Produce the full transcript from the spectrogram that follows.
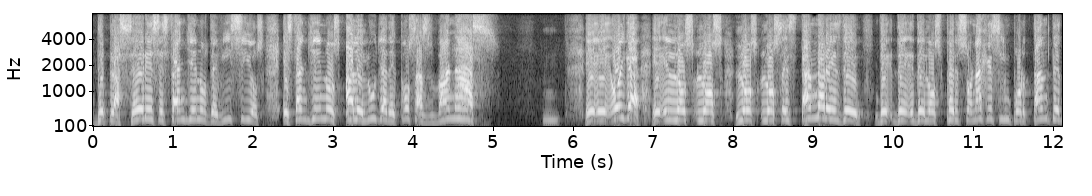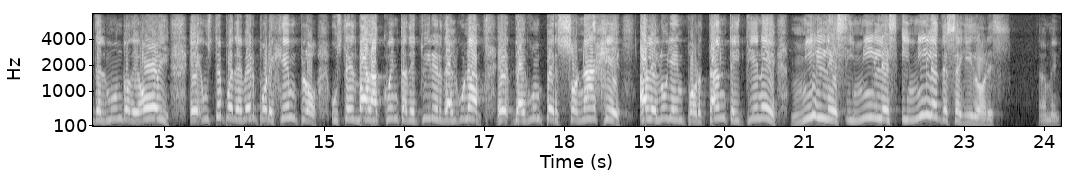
de placeres, están llenos de vicios, están llenos, aleluya, de cosas vanas. Eh, eh, oiga, eh, los, los, los, los, estándares de, de, los personajes importantes del mundo de hoy. usted puede ver, por ejemplo, usted va a la cuenta de Twitter de, alguna, de algún personaje, aleluya, importante y tiene miles y miles y miles de seguidores. Amén.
